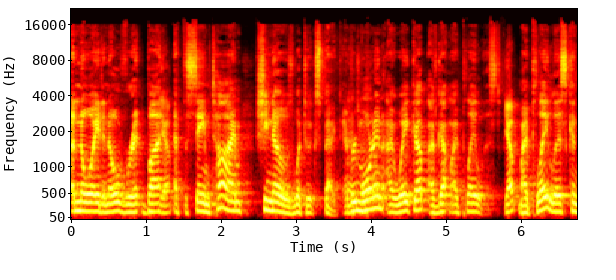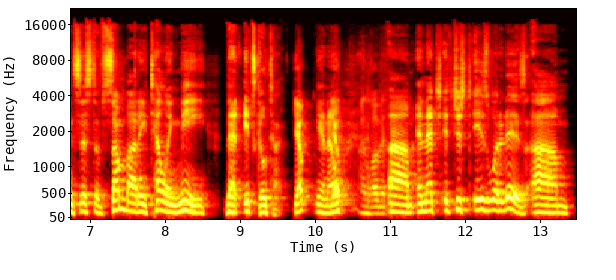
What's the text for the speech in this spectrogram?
annoyed and over it. But Yep. at the same time, she knows what to expect. Every morning I wake up, I've got my playlist. Yep. My playlist consists of somebody telling me that it's go time. yep. You know? Yep. I love it. Um, and that's, it just is what it is. Um,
